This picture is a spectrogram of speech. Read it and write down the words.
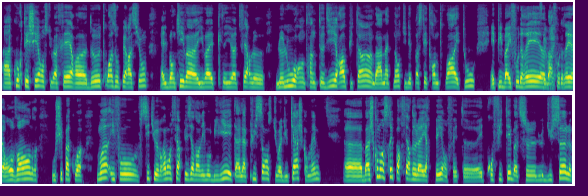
à courte échéance. Tu vas faire euh, deux, trois opérations et le banquier va, il va, être, il va te faire le, le lourd en train de te dire Oh putain, bah maintenant tu dépasses les 33 et tout. Et puis bah, il faudrait, euh, bah, faudrait revendre ou je sais pas quoi. Moi, il faut, si tu veux vraiment te faire plaisir dans l'immobilier et tu as la puissance, tu vois, du cash quand même, euh, bah, je commencerai par faire de l'ARP en fait euh, et profiter bah, de ce, du seul,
